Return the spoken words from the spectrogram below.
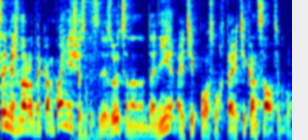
Це міжнародна компанія, що спеціалізується на наданні it послуг та it консалтингу.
